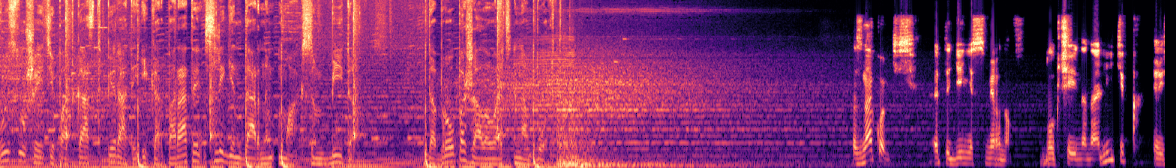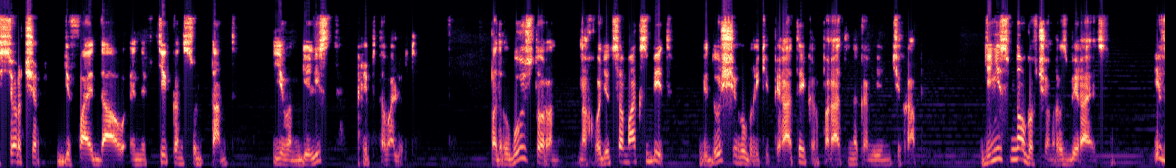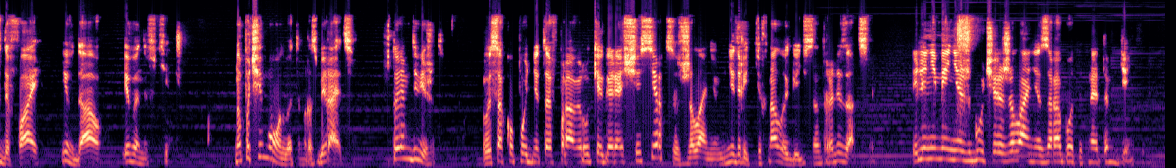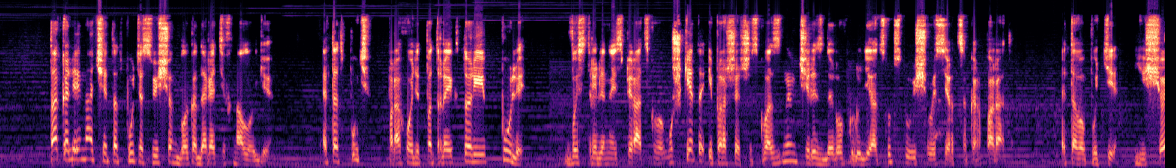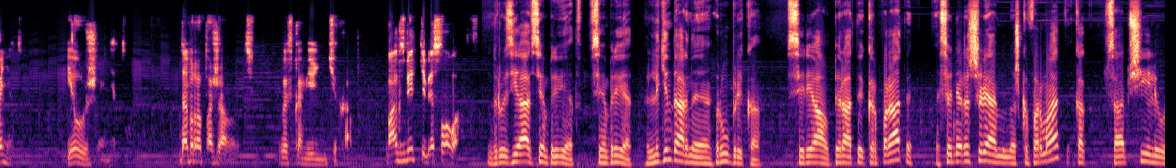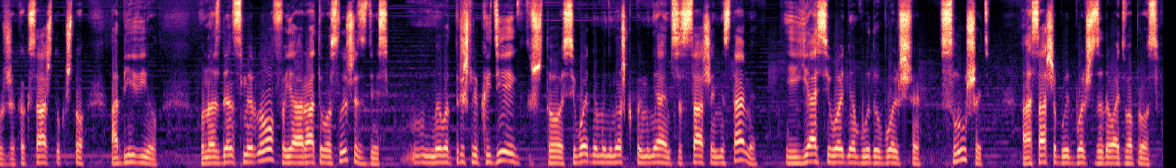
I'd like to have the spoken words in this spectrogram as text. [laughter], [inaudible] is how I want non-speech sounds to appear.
Вы слушаете подкаст «Пираты и корпораты» с легендарным Максом Битом. Добро пожаловать на борт. Знакомьтесь, это Денис Смирнов, блокчейн-аналитик, ресерчер, DeFi DAO NFT-консультант, евангелист криптовалют. По другую сторону находится Макс Бит, ведущий рубрики «Пираты и корпораты» на Community Hub. Денис много в чем разбирается. И в DeFi, и в DAO, и в NFT. Но почему он в этом разбирается? Что им движет? Высоко поднятое в правой руке горящее сердце с желанием внедрить технологии децентрализации? Или не менее жгучее желание заработать на этом деньги? Так или иначе, этот путь освещен благодаря технологии. Этот путь проходит по траектории пули, выстреленной из пиратского мушкета и прошедшей сквозным через дыру в груди отсутствующего сердца корпората. Этого пути еще нет и уже нет. Добро пожаловать. Вы в комьюнити хаб. Макс Бит, тебе слово. Друзья, всем привет. Всем привет. Легендарная рубрика, сериал «Пираты и корпораты». Сегодня расширяем немножко формат, как сообщили уже, как Саш только что объявил. У нас Дэн Смирнов, я рад его слышать здесь. Мы вот пришли к идее, что сегодня мы немножко поменяемся с Сашей местами, и я сегодня буду больше слушать, а Саша будет больше задавать вопросы.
